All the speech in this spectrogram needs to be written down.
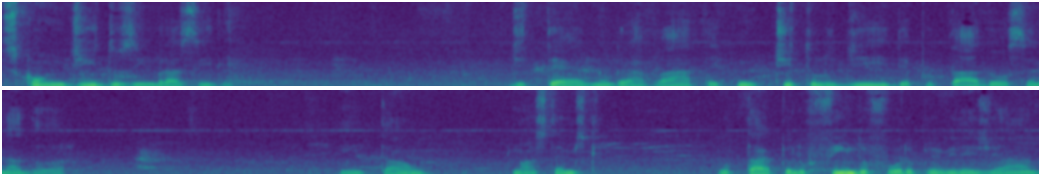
escondidos em Brasília, de terno, gravata e com título de deputado ou senador. Então, nós temos que lutar pelo fim do foro privilegiado,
